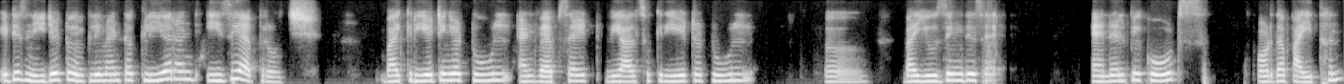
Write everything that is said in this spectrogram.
it is needed to implement a clear and easy approach. By creating a tool and website we also create a tool uh, by using this nlp codes or the python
